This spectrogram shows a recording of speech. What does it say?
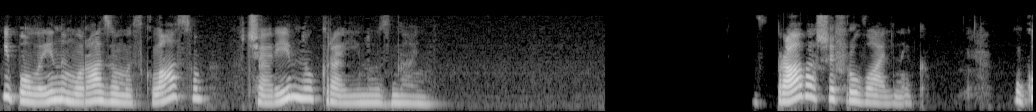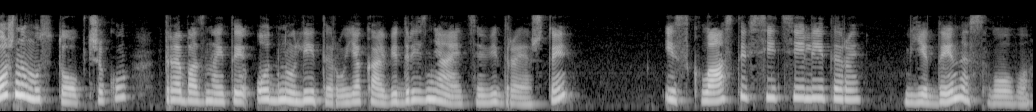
і полинемо разом із класом в чарівну країну знань. Вправа шифрувальник. У кожному стовпчику треба знайти одну літеру, яка відрізняється від решти, і скласти всі ці літери в єдине слово.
